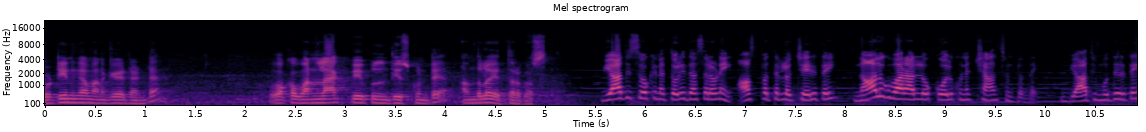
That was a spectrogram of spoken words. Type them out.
రొటీన్గా మనకి ఏంటంటే ఒక వన్ ల్యాక్ పీపుల్ని తీసుకుంటే అందులో ఇద్దరికి వస్తుంది. వ్యాధి సోకిన తొలి దశలోనే ఆసుపత్రిలో చేరితే నాలుగు వారాల్లో కోలుకునే ఛాన్స్ ఉంటుంది. వ్యాధి ముదిరితే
